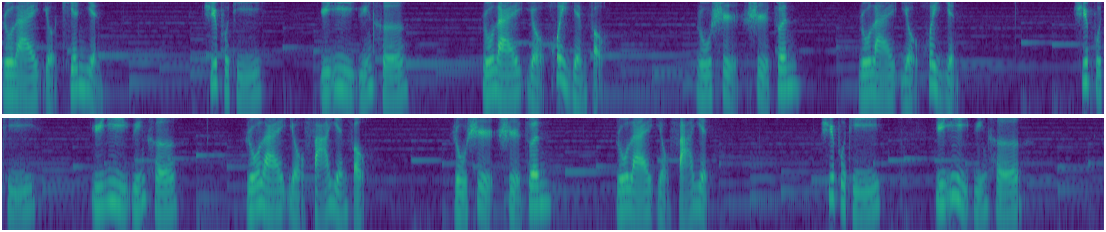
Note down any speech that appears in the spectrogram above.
如来有天眼。须菩提，于意云何？如来有慧眼否？如是，世尊。如来有慧眼。须菩提，于意云何？如来有法眼否？如是，世尊。如来有法眼。须菩提，于意云何？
